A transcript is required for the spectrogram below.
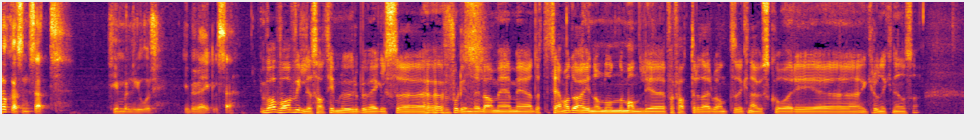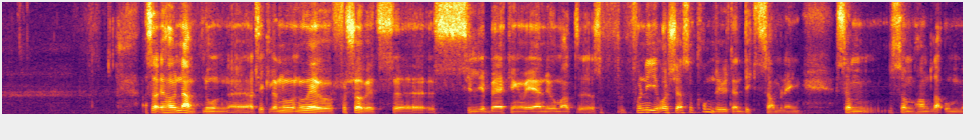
noe som setter himmel og jord i bevegelse. Hva, hva ville satt himmel og jord i bevegelse for din del med, med, dette temaet? Du er innom noen mannlige forfattere, deriblant Knausgård i, i kronikken din også? Altså, jeg har jo nevnt noen uh, artikler. Nå, nå, er jo for så vidt uh, Silje Beking og vi enige om at uh, altså, for ni år siden så kom det ut en diktsamling som, som handla om,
